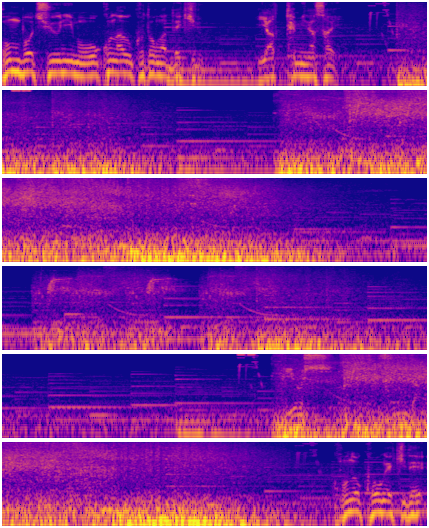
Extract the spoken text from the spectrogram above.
コンボ中にも行うことができる。やってみなさい。よし。この攻撃で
